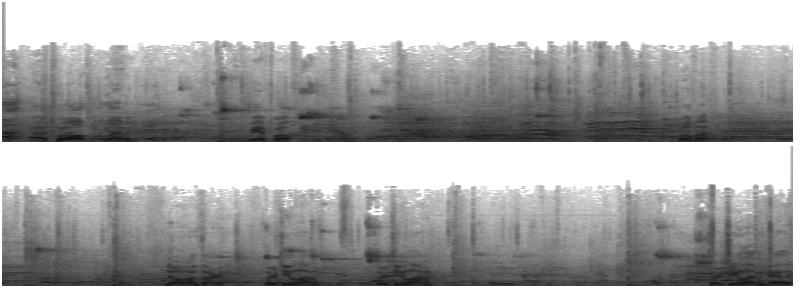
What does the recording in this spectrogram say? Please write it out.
Uh, 12, 11. We have 12. 12 up. No, I'm sorry. 13, 11. 13, 11. 13, 11, Kylie.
